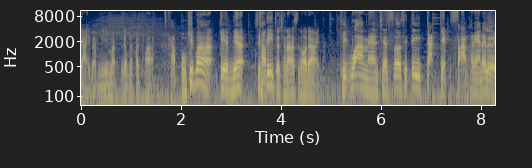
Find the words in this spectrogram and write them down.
หญ่ ๆ แบบนี้มักจะไม่ค่อยพลาด ครับ ผมคิดว่าเกมเนี้ยซิตี้จะชนะอาร์เซนอลได้ คิดว่าแมนเชสเตอร์ซิตี้จะเก็บ 3 คะแนนได้เลย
